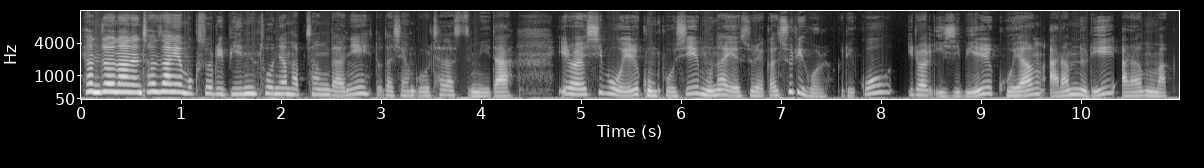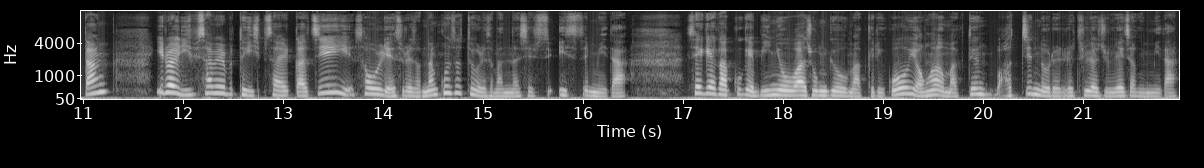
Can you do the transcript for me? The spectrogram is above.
현존하는 천상의 목소리 빈 소년 합창단이 또다시 한국을 찾았습니다. 1월 15일 군포시 문화예술회관 수리홀 그리고 1월 22일 고향 아람누리 아람음악당 1월 23일부터 24일까지 서울예술의 전당 콘서트홀에서 만나실 수 있습니다. 세계 각국의 민요와 종교음악 그리고 영화음악 등 멋진 노래를 들려줄 예정입니다.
